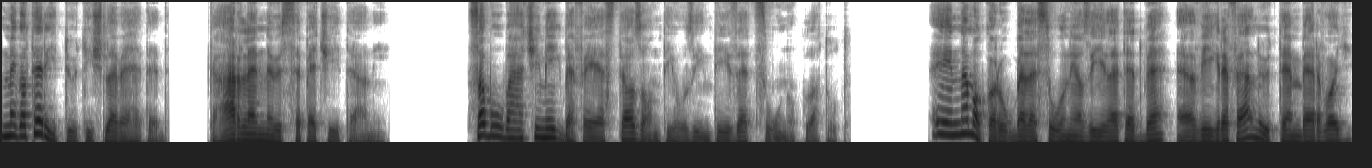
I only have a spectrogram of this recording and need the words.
Meg a terítőt is leveheted. Kár lenne összepecsételni. Szabó bácsi még befejezte az Antihoz intézett szónoklatot. Én nem akarok beleszólni az életedbe, elvégre felnőtt ember vagy,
